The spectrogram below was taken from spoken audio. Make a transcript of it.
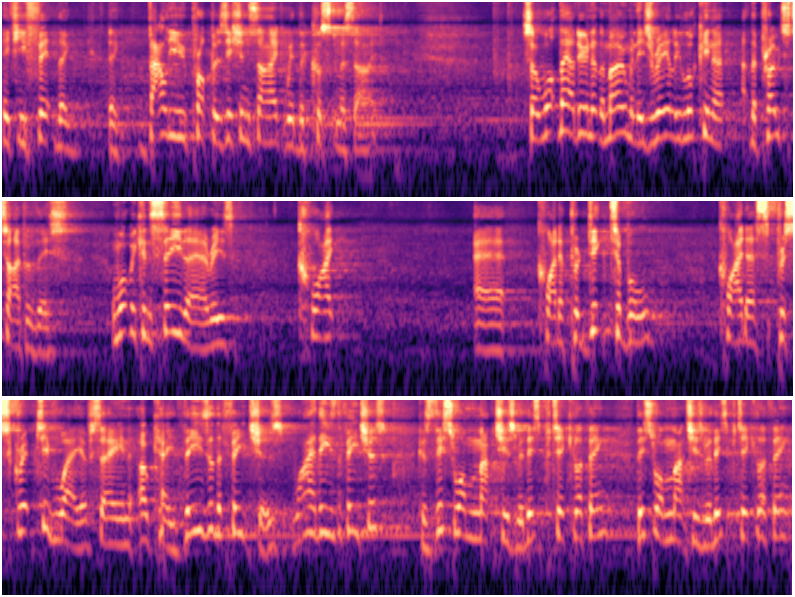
if you fit the, the value proposition side with the customer side. So what they are doing at the moment is really looking at, at the prototype of this. And what we can see there is quite, uh, quite a predictable, quite a prescriptive way of saying, okay, these are the features. Why are these the features? Because this one matches with this particular thing, this one matches with this particular thing.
